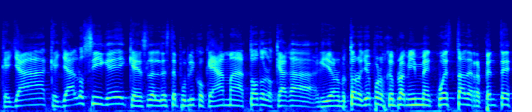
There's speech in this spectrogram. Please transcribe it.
que ya, que ya lo sigue y que es el de este público que ama todo lo que haga Guillermo del Toro. Yo, por ejemplo, a mí me cuesta de repente,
